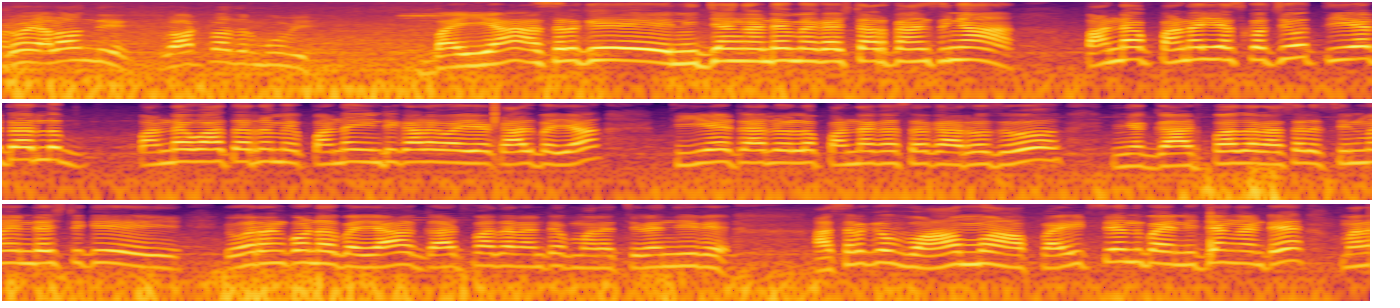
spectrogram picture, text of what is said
బ్రో ఎలా ఉంది? గాడ్ ఫాదర్ మూవీ భయ్యా అసలుకి నిజంగా అంటే మెగాస్టార్ ఫ్యాన్స్ ఇంకా పండగ పండగ చేసుకోవచ్చు. థియేటర్లు పండగ వాతావరణమే. పండగ ఇంటికాడ కాదు భయ్యా. థియేటర్లలో పండగ అసలు ఆ రోజు ఇంకా గాడ్ ఫాదర్ అసలు సినిమా ఇండస్ట్రీకి ఎవరు అనుకోండి భయ్యా? గాడ్ ఫాదర్ అంటే మన చిరంజీవి. అసలుకి వామ్మ ఆ ఫైట్స్ ఏంది భయ్య? నిజంగా అంటే మన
